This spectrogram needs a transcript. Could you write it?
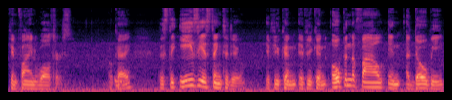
you can find Walters okay this is the easiest thing to do if you can if you can open the file in Adobe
